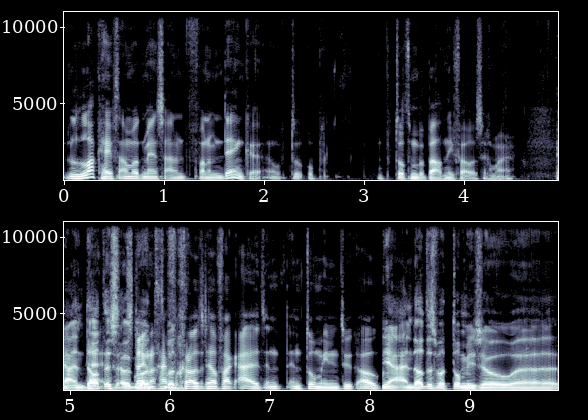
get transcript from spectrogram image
lak heeft aan wat mensen aan, van hem denken. Op, op, op- tot een bepaald niveau, zeg maar. Ja, en dat Eh, is ook sterker nog, wat, hij wat vergroot het heel vaak uit. En, en Tommy natuurlijk ook. Ja, en dat is wat Tommy zo eh eh,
